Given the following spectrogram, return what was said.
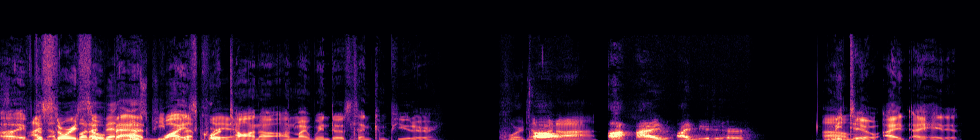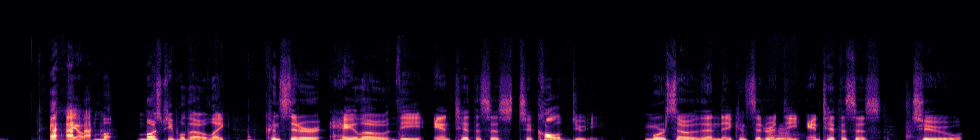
Uh, if the story's I so bad, why is Cortana on my Windows 10 computer? Cortana. I I, I muted her. Me Um, too. I, I hate it. Yep. mo- most people though like consider halo the antithesis to call of duty more so than they consider Mhm. it the antithesis to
